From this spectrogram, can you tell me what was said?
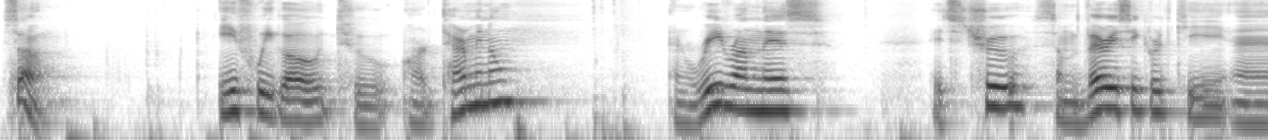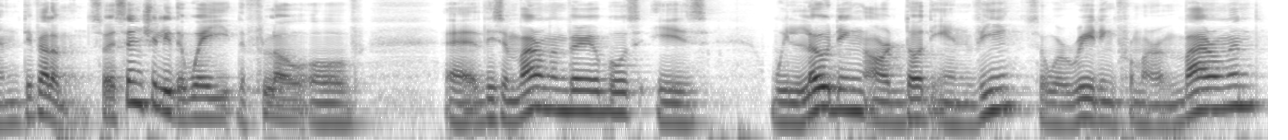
So if we go to our terminal and rerun this it's true some very secret key and development so essentially the way the flow of uh, these environment variables is we're loading our .env so we're reading from our environment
